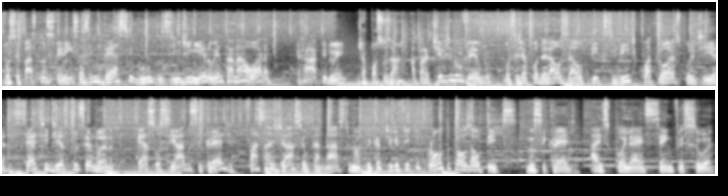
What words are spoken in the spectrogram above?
Você faz transferências em 10 segundos e o dinheiro entra na hora. Rápido, hein? Já posso usar? A partir de novembro, você já poderá usar o Pix 24 horas por dia, 7 dias por semana. É associado Sicredi? Faça já seu cadastro no aplicativo e fique pronto para usar o Pix. No Sicredi, a escolha é sempre sua.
